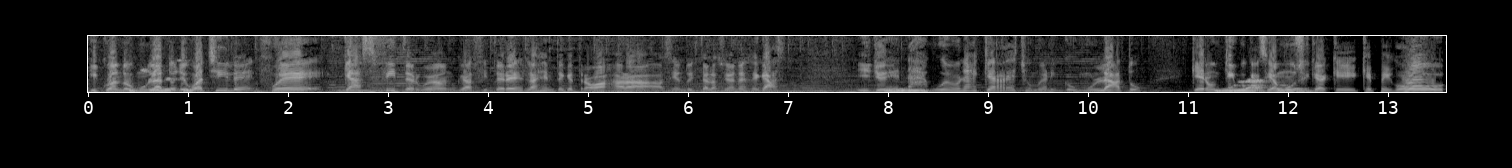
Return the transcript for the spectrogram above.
y cuando Mulato llegó a Chile fue gasfitter, weón. Gasfitter es la gente que trabaja haciendo instalaciones de gas. Y yo dije, Ujú. nah, weón, nah, qué arrecho, marico. Mulato, que era un tipo que hacía música, que, que pegó...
